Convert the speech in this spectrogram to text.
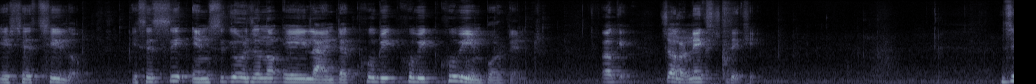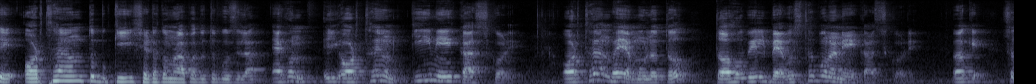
এসেছিল। এসএসসি এমসিকিউর জন্য এই লাইনটা খুবই খুবই খুবই ইম্পর্টেন্ট ওকে চলো নেক্সট দেখি। যে অর্থায়ন তো কি সেটা তোমরা আপাতত বুঝলা। এখন এই অর্থায়ন কি নিয়ে কাজ করে? অর্থায়ন ভাইয়া মূলত তহবিল ব্যবস্থাপনা নিয়ে কাজ করে। ওকে সো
